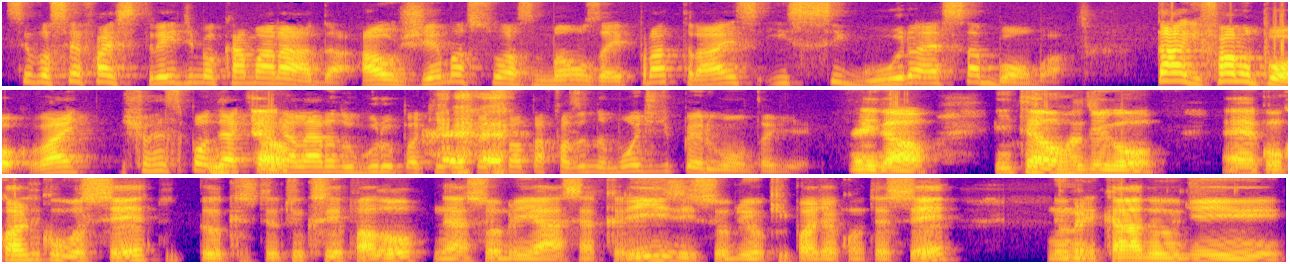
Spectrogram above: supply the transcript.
Se você faz trade, meu camarada, algema suas mãos aí para trás e segura essa bomba. Tag, fala um pouco, vai. Deixa eu responder então, aqui a então. galera do grupo aqui, que o pessoal tá fazendo um monte de pergunta aqui. Legal. Então, Rodrigo, é, concordo com você, pelo que, tudo que você falou, né, sobre essa crise, sobre o que pode acontecer. No mercado de,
